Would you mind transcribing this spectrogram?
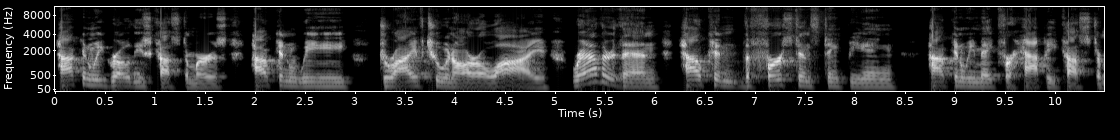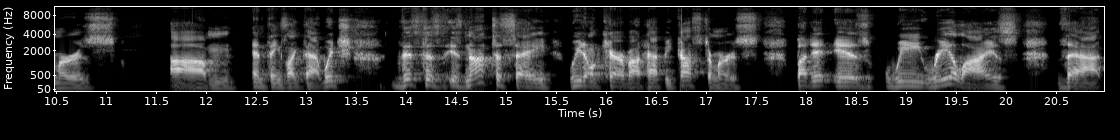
how can we grow these customers? How can we drive to an ROI rather than how can the first instinct being how can we make for happy customers um, and things like that. Which this does, is not to say we don't care about happy customers, but it is we realize that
